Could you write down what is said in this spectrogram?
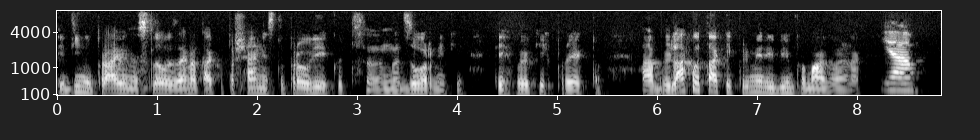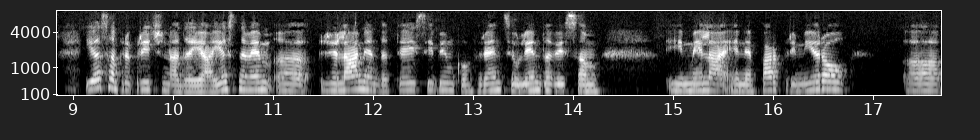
edini pravi naslov za eno tako vprašanje, ste prav vi, kot uh, nadzorniki teh velikih projektov. Ali bi lahko v takih primerih BIM pomagali? Ja, jaz sem prepričana, da ja. Jaz ne vem, uh, želanje, da tej CBIM konferenci v Lendavi sem imela ene par primerov. Uh,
